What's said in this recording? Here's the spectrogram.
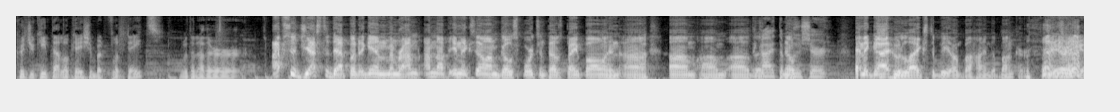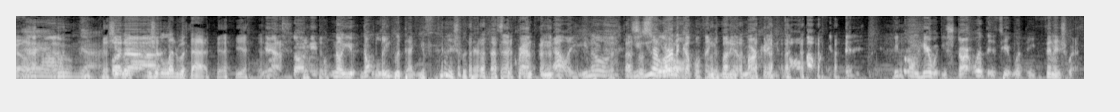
Could you keep that location but flip dates with another? I've suggested that, but again, remember, I'm I'm not the NXL. I'm Go Sports and Pev's Paintball, and uh, um, um, uh, The guy at the no, blue shirt. and the guy who likes to be on behind the bunker. There you go. Hey, boom, yeah. but uh, you should have led with that. yeah. yeah, so I mean, no, you don't lead with that. You finish with that. That's the grand finale. You know, That's you, a you gotta learn a couple things, buddy, on marketing. It's all about what you finish. with. People don't hear what you start with; it's hear what they finish with.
